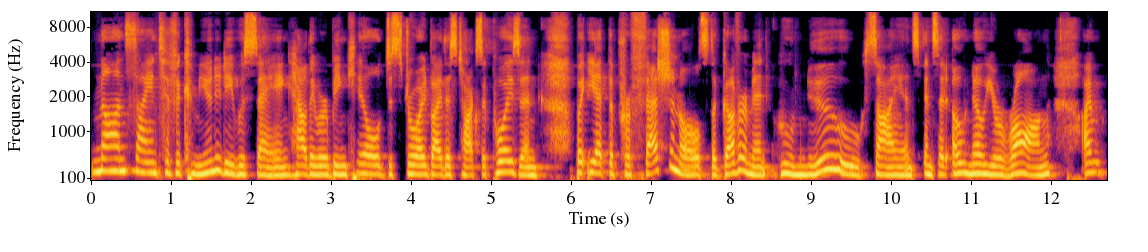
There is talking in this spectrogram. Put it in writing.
non-scientific community was saying how they were being killed destroyed by this toxic poison but yet the professionals the government who knew science and said oh no you're wrong. I'm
